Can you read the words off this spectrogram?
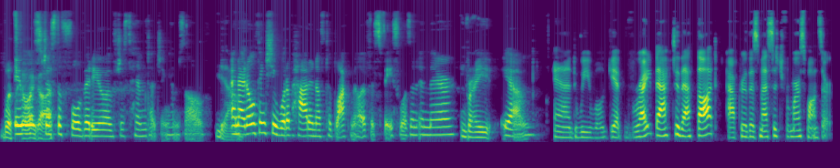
what's it going was on. just a full video of just him touching himself, yeah, and I don't think she would have had enough to blackmail if his face wasn't in there. right. Yeah. And we will get right back to that thought after this message from our sponsor.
